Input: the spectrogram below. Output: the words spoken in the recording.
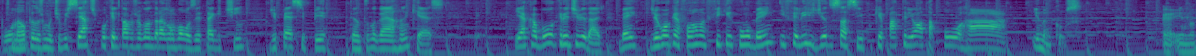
Porra. Não pelos motivos certos, porque ele tava jogando Dragon Ball Z Tag Team de PSP, tentando ganhar Rank S. E acabou a criatividade. Bem, de qualquer forma, fiquem com o bem e feliz dia do Saci, porque patriota, porra! E Knuckles. É, e não.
